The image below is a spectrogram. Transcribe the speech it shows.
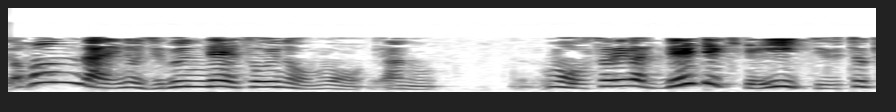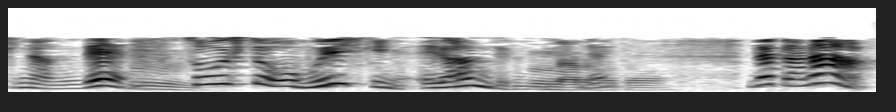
本来の自分でそういうのをもう、あの、もうそれが出てきていいっていう時なんで、うんそういう人を無意識に選んでるんですね。なるほど。だから、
